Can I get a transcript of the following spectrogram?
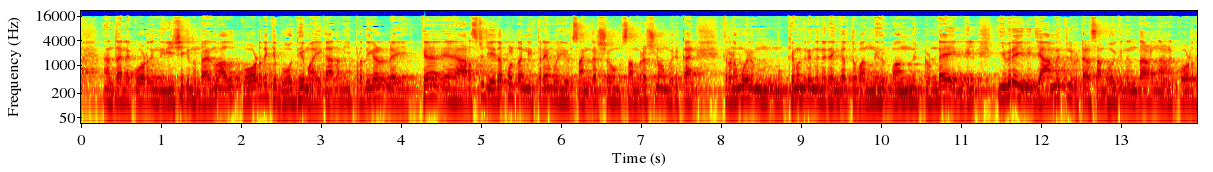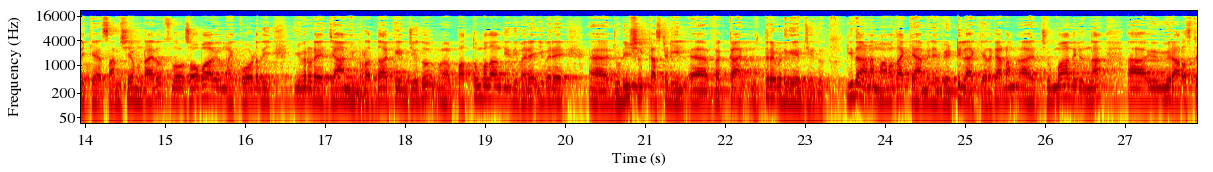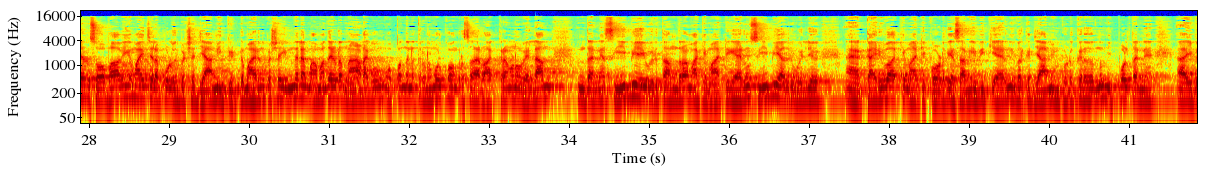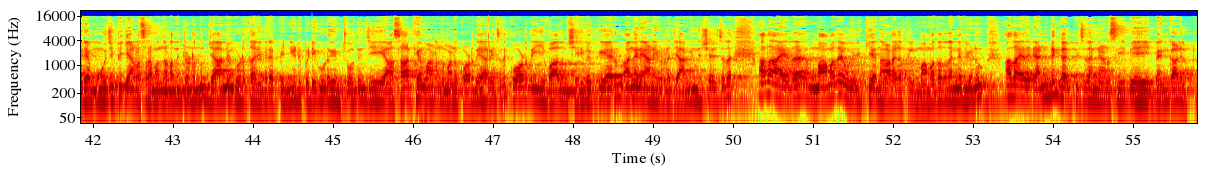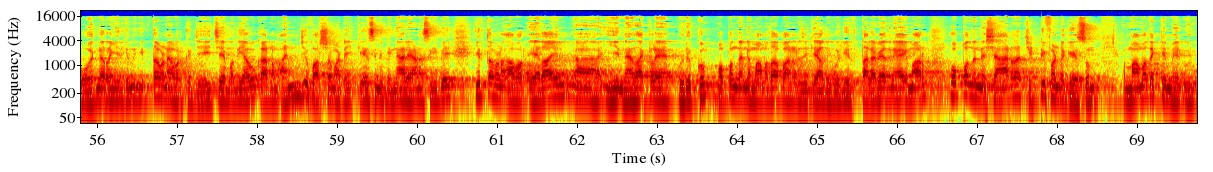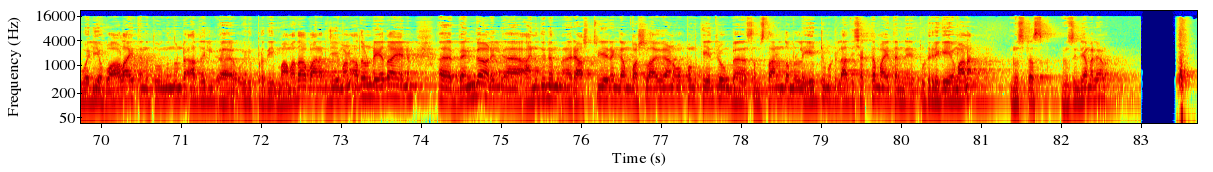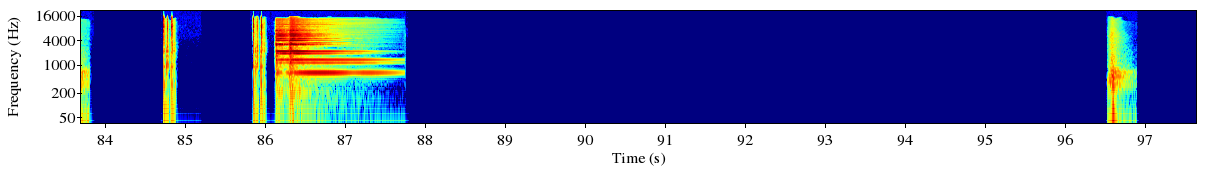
തന്നെ കോടതി നിരീക്ഷിക്കുന്നുണ്ടായിരുന്നു. അത് കോടതിക്ക് ബോധ്യമായി. കാരണം ഈ പ്രതികളിലേക്ക് അറസ്റ്റ് ചെയ്തപ്പോൾ തന്നെ ഇത്രയും വലിയൊരു സംഘർഷവും സംരക്ഷണവും ഒരുക്കാൻ തൃണമൂലും മുഖ്യമന്ത്രിയും തന്നെ രംഗത്ത് വന്ന് വന്നിട്ടുണ്ടെങ്കിൽ ഇവരെ ഇനി ജാമ്യത്തിൽ വിട്ടാൽ സംഭവിക്കുന്നത് എന്താണെന്നാണ് കോടതിക്ക് സംശയമുണ്ടായത്. സ്വ- സ്വാഭാവികമായി കോടതി ഇവരുടെ ജാമ്യം റദ്ദാക്കുകയും ചെയ്തു. പത്തൊമ്പതാം തീയതി വരെ ഇവരെ ജുഡീഷ്യൽ കസ്റ്റഡിയിൽ വെക്കാൻ ഉത്തരവിടുകയും ചെയ്തു. ഇതാണ് മമതാ ക്യാമ്പിനെ വെട്ടിലാക്കിയത്. കാരണം ചുമ്മാതിരുന്ന ഇവർ അറസ്റ്റ് സ്വാഭാവികമായി ചിലപ്പോൾ ഒരുപക്ഷെ ജാമ്യം കിട്ടുമായിരുന്നു. പക്ഷേ ഇന്നലെ മമതയുടെ നാടകവും ഒപ്പം തന്നെ തൃണമൂൽ കോൺഗ്രസ്സുകാരുടെ ആക്രമണവും എല്ലാം തന്നെ സി ബി ഐ ഒരു തന്ത്രമാക്കി മാറ്റുകയായിരുന്നു. സി ബി ഐ അതൊരു വലിയ കരുവാക്കി മാറ്റി കോടതിയെ സമീപിക്കുകയായിരുന്നു. ഇവർക്ക് ജാമ്യം കൊടുക്കരുതെന്നും ഇപ്പോൾ തന്നെ ഇവരെ മോചിപ്പിക്കാനുള്ള ശ്രമം നടന്നിട്ടുണ്ടെന്നും ജാമ്യം കൊടുത്താൽ ഇവരെ പിന്നീട് പിടികൂടുകയും ചോദ്യം ചെയ്യുകയും അസാധ്യമാണെന്നുമാണ് കോടതി അറിയിച്ചത്. കോടതി ഈ വാദം ശരിവെക്കുകയായിരുന്നു. അങ്ങനെയാണ് ഇവരുടെ ജാമ്യം നിഷേധിച്ചത്. അതായത് മമത ഒരുക്കിയ നാടകത്തിൽ മമത തന്നെ വീണു. അതായത് രണ്ടും കൽപ്പിച്ച് തന്നെയാണ് സി ബി ഐ ബംഗാളിൽ പോരിനിറങ്ങിയിരിക്കുന്നത്. ഇത്തവണ അവർക്ക് ജയിച്ചേ മതിയാവൂ. കാരണം അഞ്ച് വർഷമായിട്ട് ഈ കേസിന് പിന്നാലെയാണ് സി ബി ഐ. ഇത്തവണ അവർ ഏതായാലും ഈ നേതാക്കളെ കുരുക്കും. ഒപ്പം തന്നെ മമതാ ബാനർജിക്ക് അത് വലിയൊരു തലവേദനയായി മാറും. ഒപ്പം തന്നെ ശാരദ ചിട്ടി ഫണ്ട് കേസും മമതയ്ക്ക് മേൽ ഒരു വലിയ വാളായി തന്നെ തൂങ്ങുന്നുണ്ട്. അതിൽ ഒരു പ്രതി മമതാ ബാനർജിയുമാണ്. അതുകൊണ്ട് ഏതായാലും ബംഗാളിൽ അനുദിനം രാഷ്ട്രീയ രംഗം വഷളാകുകയാണ്. ഒപ്പം കേന്ദ്രവും സംസ്ഥാനവും തമ്മിലുള്ള ഏറ്റുമുട്ടൽ അതിശക്തമായി തന്നെ തുടരുകയുമാണ്. News desk news India Malayalam.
